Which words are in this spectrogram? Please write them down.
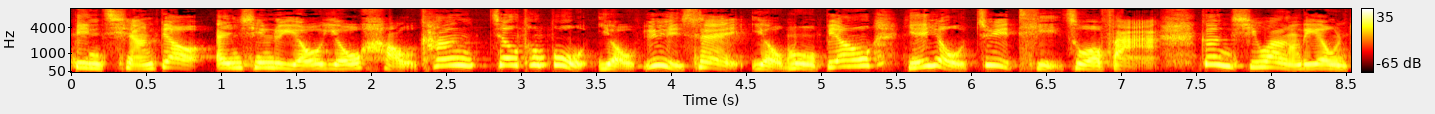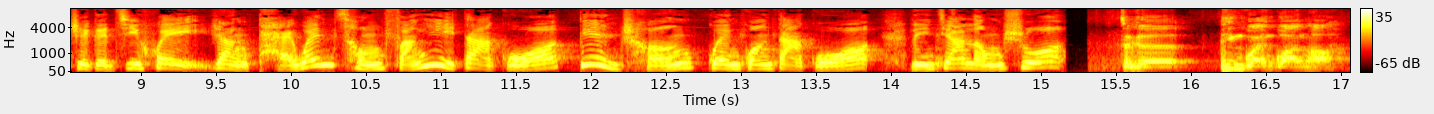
并强调安心旅游有好康，交通部有预算有目标。也有具体做法，更希望利用这个机会，让台湾从防疫大国变成观光大国。林佳龙说：“这个拼观光哈，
